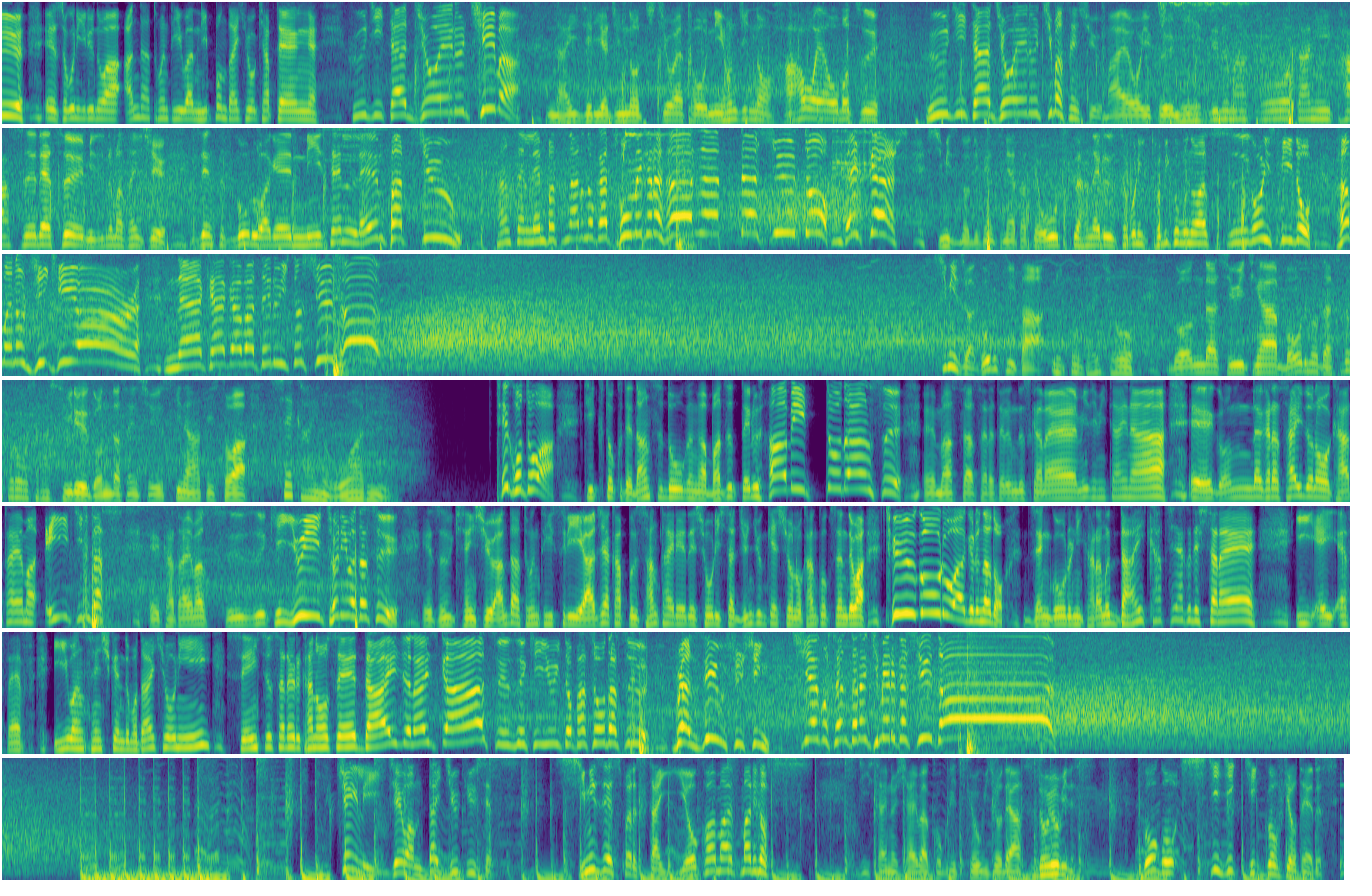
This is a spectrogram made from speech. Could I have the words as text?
えそこにいるのはアンダー21日本代表キャプテン藤田ジョエル・チーマ。ナイジェリア人の父親と日本人の母親を持つ藤田ジョエル・チマ選手。前を行く水沼宏太にパスです。水沼選手前節ゴールを挙げ2戦連発中。3戦連発なるのか？遠目から放ったシュート。えしかし清水のディフェンスに当たって大きく跳ねる。そこに飛び込むのはすごいスピード。浜野 GTR 中川照人シュート。清水はゴールキーパー日本代表権田修一がボールの出しどころを探している権田選手好きなアーティストは世界の終わりってことは TikTok でダンス動画がバズってるハビットダンス、マスターされてるんですかね？見てみたいな、えー、権田からサイドの片山 H にパス、えー片山鈴木唯人に渡す、えー鈴木選手アンダー23アジアカップ3対0で勝利した準々決勝の韓国戦では2ゴールを挙げるなど全ゴールに絡む大活躍でしたね。EAFF-E1 選手権でも代表に選出される可能性大じゃないですか？鈴木唯人パスを出す。ブラジル出身チアゴ・サンタナ決めるかシュート！ー J リー J1 第19節清水エスパルス対横浜・マリノス。実際の試合は国立競技場で明日土曜日です。午後7時キックオフ予定です。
